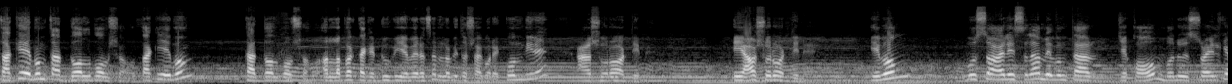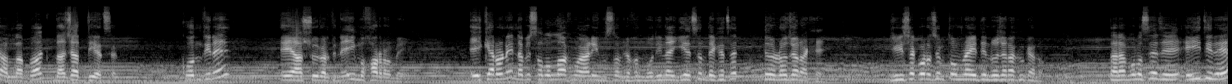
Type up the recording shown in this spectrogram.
তাকে এবং তার দলবল সহ, তাকে এবং তার দলবল সহ। আল্লাপাক তাকে ডুবিয়ে মেরেছেন লোহিত সাগরে। কোন দিনে? আশুরার দিনে। এই আশুরার দিনে। এবং মুসা আলী ইসলাম এবং তার যে কম বনু ইসরায়েলকে আল্লাহ পাক নাজাদ দিয়েছেন। কোন দিনে? এই আশুরার দিনে, এই মহরমে এই কারণে নবী সাল্লাহ আলী হুসলাম যখন মদিনায় গিয়েছেন, দেখেছেন তিনি রোজা রাখে। জিজ্ঞাসা করেছেন, তোমরা এই দিন রোজা রাখো কেন? তারা বলেছে যে, এই দিনে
